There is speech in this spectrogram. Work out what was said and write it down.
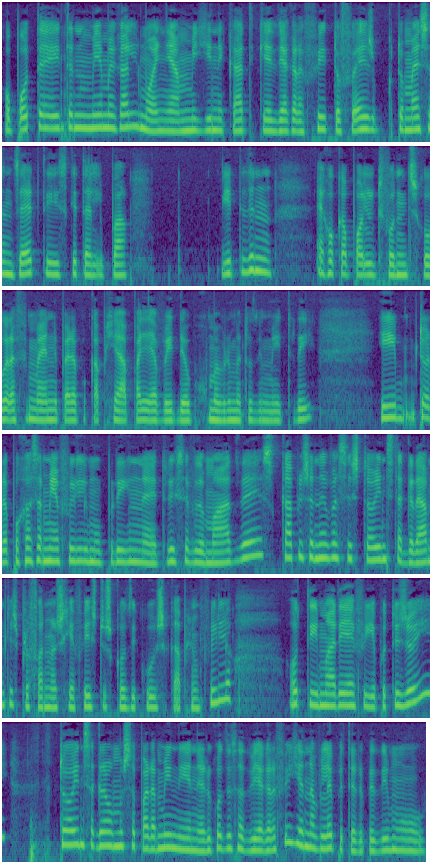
Οπότε ήταν μια μεγάλη μου έννοια μην γίνει κάτι και διαγραφεί το facebook, το messenger της κτλ. Γιατί δεν έχω κάπου αλλού τη φωνή της ηχογραφημένη πέρα από κάποια παλιά βίντεο που έχουμε βρει με τον Δημήτρη. Ή τώρα που χάσα μια φίλη μου πριν ε, τρεις εβδομάδες, κάποιος ανέβασε στο Instagram της, προφανώς είχε αφήσει τους κωδικούς σε κάποιον φίλο, ότι η Μαρία έφυγε από τη ζωή. Το Instagram όμως θα παραμείνει ενεργό, δεν θα διαγραφεί για να βλέπετε, ρε παιδί μου,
